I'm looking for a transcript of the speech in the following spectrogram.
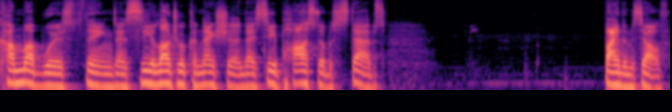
come up with things and see logical connection, and see positive steps by themselves,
